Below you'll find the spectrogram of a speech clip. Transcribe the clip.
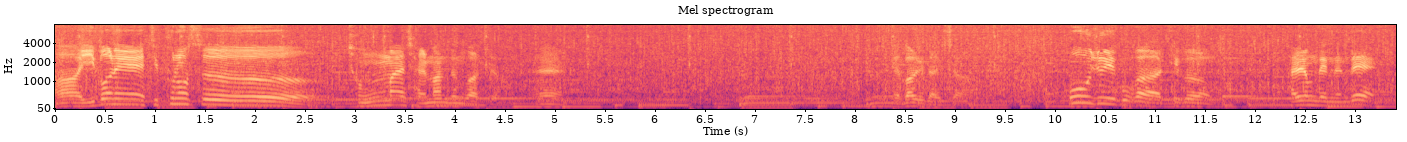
아, 이번에 디프노스 정말 잘 만든 것 같아요. 네. 대박이다, 진짜. 호우주의보가 지금 발령됐는데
